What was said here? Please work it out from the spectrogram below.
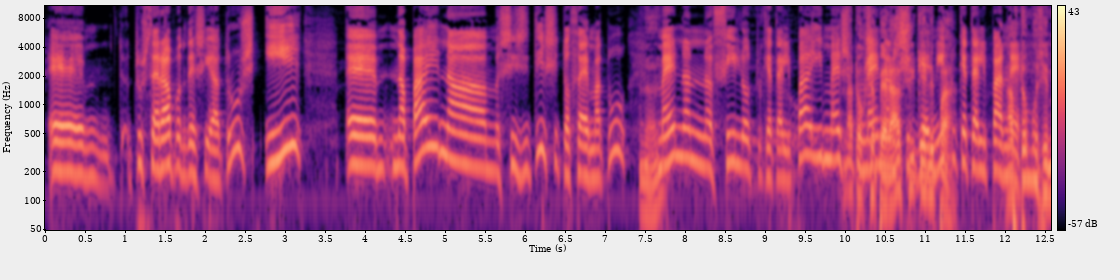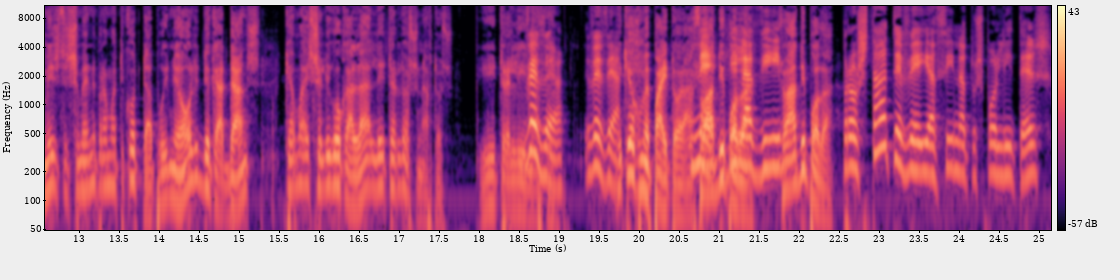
ε, τους θεράποντες ιατρούς ή ε, να πάει να συζητήσει το θέμα του ναι. με έναν φίλο του κτλ. ή μέσω με έναν συγγενή του κτλ. Ναι. Αυτό μου θυμίζει τη σημερινή πραγματικότητα που είναι όλοι ντεκαντάνς και άμα είσαι λίγο καλά λέει τρελός είναι αυτός. Η τρελή Βέβαια. Βέβαια. Εκεί έχουμε πάει τώρα. Ναι, στο αντίποδα. Δηλαδή, στο αντίποδα. προστάτευε η Αθήνα τους πολίτες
